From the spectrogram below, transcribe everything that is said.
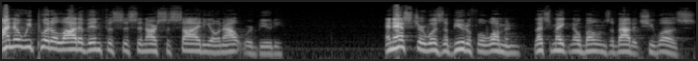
I know we put a lot of emphasis in our society on outward beauty. And Esther was a beautiful woman. Let's make no bones about it, she was.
